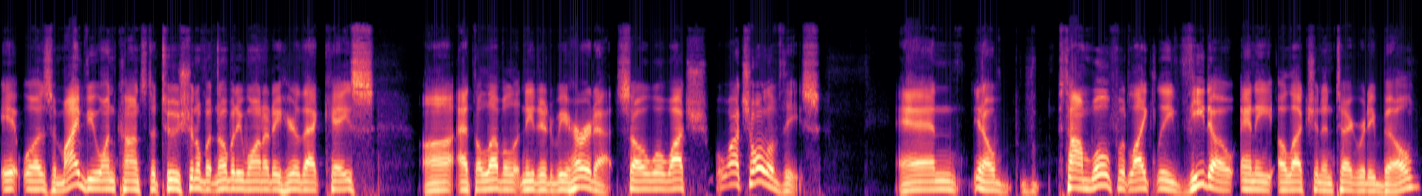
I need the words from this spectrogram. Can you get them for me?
it was, in my view, unconstitutional, but nobody wanted to hear that case uh, at the level it needed to be heard at. So we'll watch, we'll watch all of these. And, you know, Tom Wolf would likely veto any election integrity bill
